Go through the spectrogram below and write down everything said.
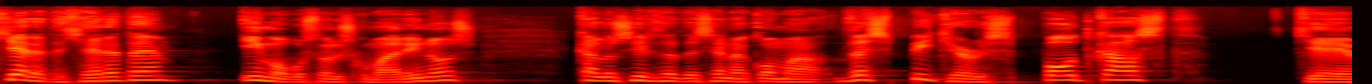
Χαίρετε, χαίρετε. Είμαι ο Αποστόλης Κουμαρίνος. Καλώς ήρθατε σε ένα ακόμα The Speakers Podcast. Και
